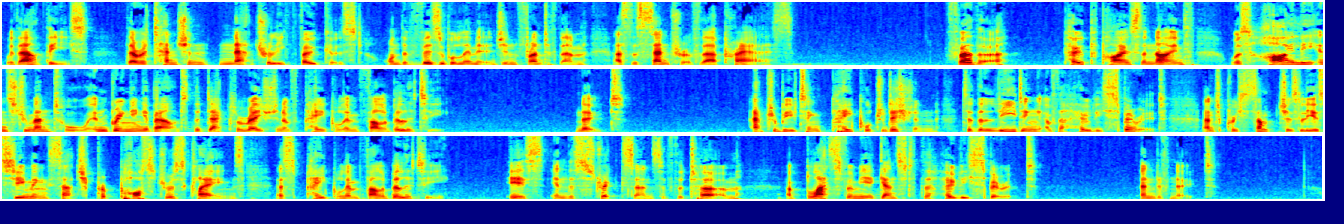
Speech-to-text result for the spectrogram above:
Without these, their attention naturally focused on the visible image in front of them as the center of their prayers. Further, Pope Pius IX was highly instrumental in bringing about the declaration of papal infallibility. Note Attributing papal tradition to the leading of the Holy Spirit and presumptuously assuming such preposterous claims as papal infallibility is, in the strict sense of the term, a blasphemy against the Holy Spirit. End of note.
